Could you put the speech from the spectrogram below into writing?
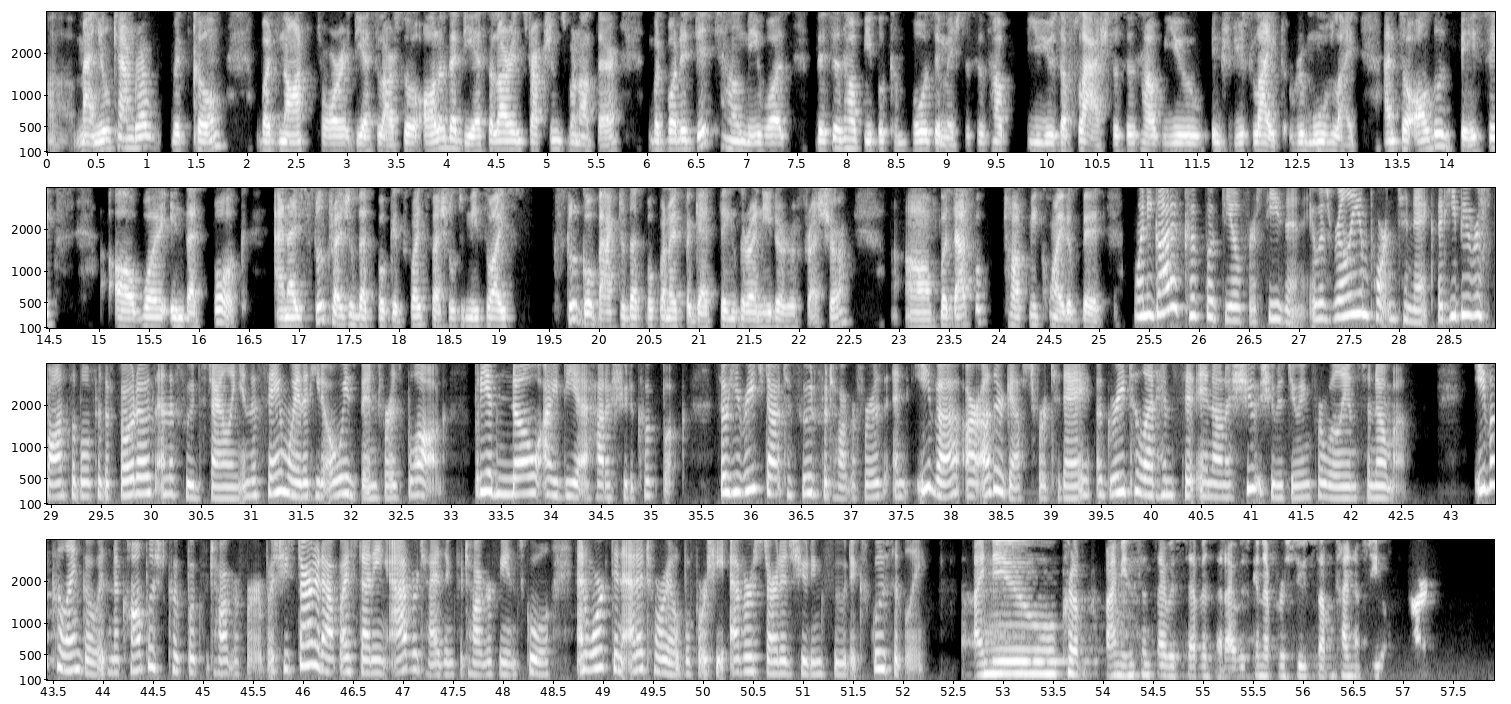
uh, manual camera with film, but not for DSLR. So all of the DSLR instructions were not there. But what it did tell me was this is how people compose image. This is how you use a flash. This is how you introduce light, remove light. And so all those basics uh, were in that book. And I still treasure that book. It's quite special to me. So I still go back to that book when I forget things or I need a refresher. Uh, but that book taught me quite a bit. When he got his cookbook deal for season, it was really important to Nik that he be responsible for the photos and the food styling in the same way that he'd always been for his blog. But he had no idea how to shoot a cookbook. So he reached out to food photographers, and Eva, our other guest for today, agreed to let him sit in on a shoot she was doing for Williams Sonoma. Eva Kolenko is an accomplished cookbook photographer, but she started out by studying advertising photography in school and worked in editorial before she ever started shooting food exclusively. I knew, I mean, since I was seven, that I was going to pursue some kind of field art.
